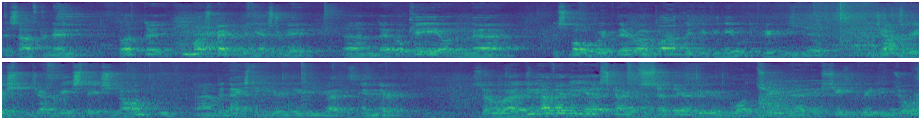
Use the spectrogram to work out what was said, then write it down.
this afternoon but uh, much better than yesterday. And uh, okay on uh, the small group there, I'm glad that you've been able to put the, uh, the jamboree, jamboree station on, and uh, nice to hear you in there. So, uh, do you have any uh, scouts there who want to exchange greetings over?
